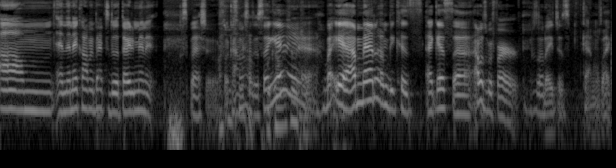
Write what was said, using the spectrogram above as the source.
Um, and then they called me back to do a thirty minute special for Comedy Central. So yeah, but yeah, I met him because I guess uh, I was referred, so they just kind of was like,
